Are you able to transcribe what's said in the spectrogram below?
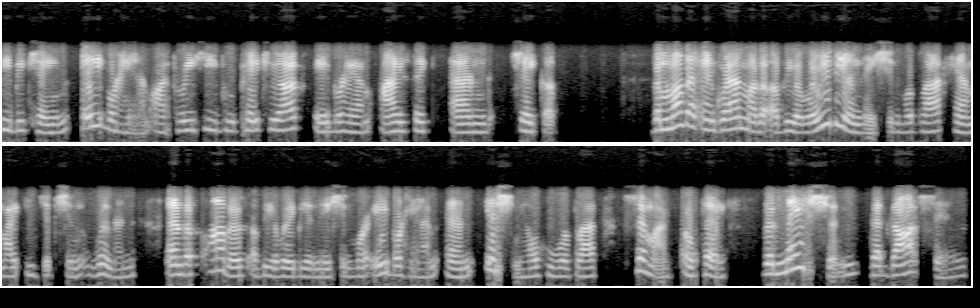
he became Abraham, our three Hebrew patriarchs Abraham, Isaac, and Jacob. The mother and grandmother of the Arabian nation were black Hamite Egyptian women, and the fathers of the Arabian nation were Abraham and Ishmael, who were black Semites. Okay, the nation that God says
